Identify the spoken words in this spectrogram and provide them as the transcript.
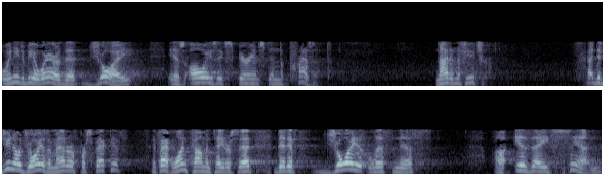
We need to be aware that joy is always experienced in the present, not in the future. Uh, did you know joy is a matter of perspective? In fact, one commentator said that if joylessness uh, is a sin,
